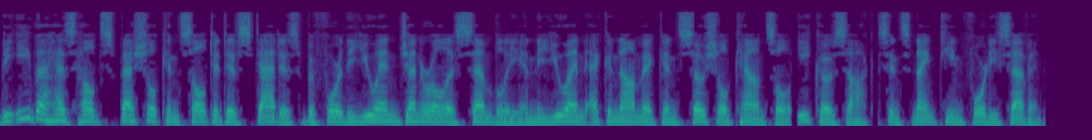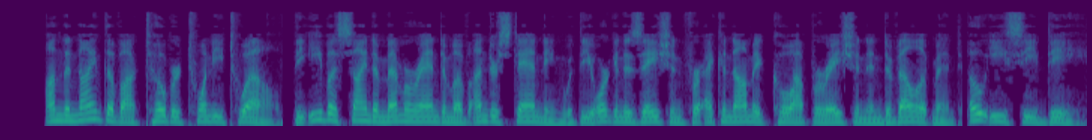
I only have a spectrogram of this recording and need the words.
The IBA has held special consultative status before the UN General Assembly and the UN Economic and Social Council since 1947. On 9 October 2012, the IBA signed a Memorandum of Understanding with the Organization for Economic Cooperation and Development OECD.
